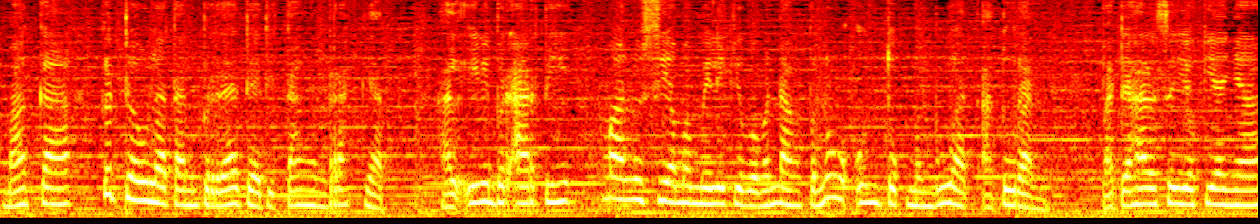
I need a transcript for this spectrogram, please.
Maka kedaulatan berada di tangan rakyat Hal ini berarti manusia memiliki wewenang penuh untuk membuat aturan. Padahal seyogianya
